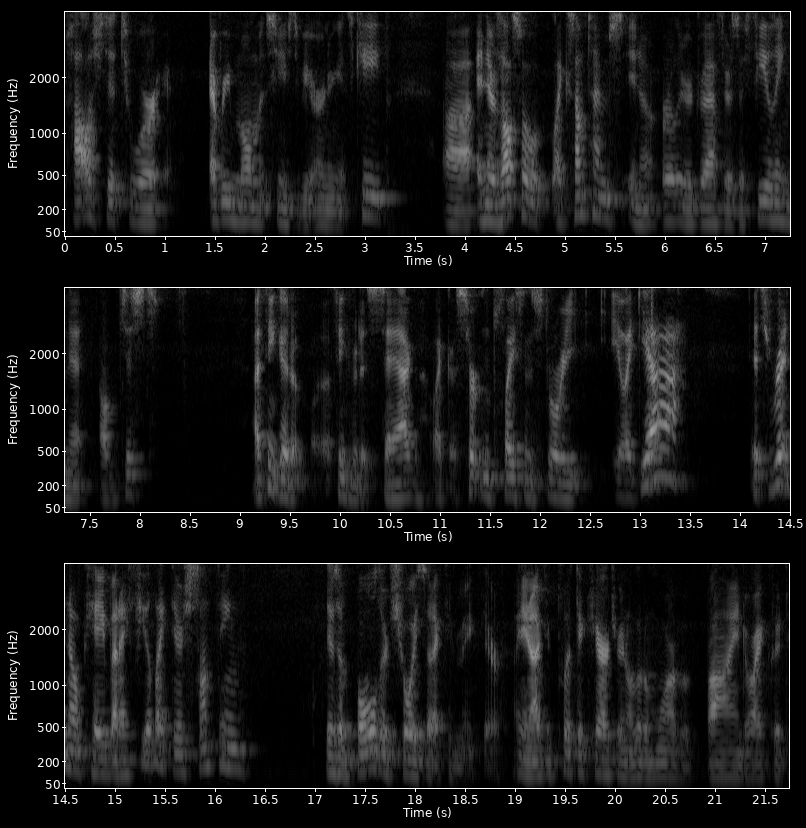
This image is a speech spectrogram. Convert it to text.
polished it to where every moment seems to be earning its keep. Uh, and there's also like sometimes in an earlier draft, there's a feeling that of just, I think it, think of it as sag, like a certain place in the story. Like, yeah, it's written okay, but I feel like there's something, there's a bolder choice that I could make there. You know, I could put the character in a little more of a bind, or I could,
